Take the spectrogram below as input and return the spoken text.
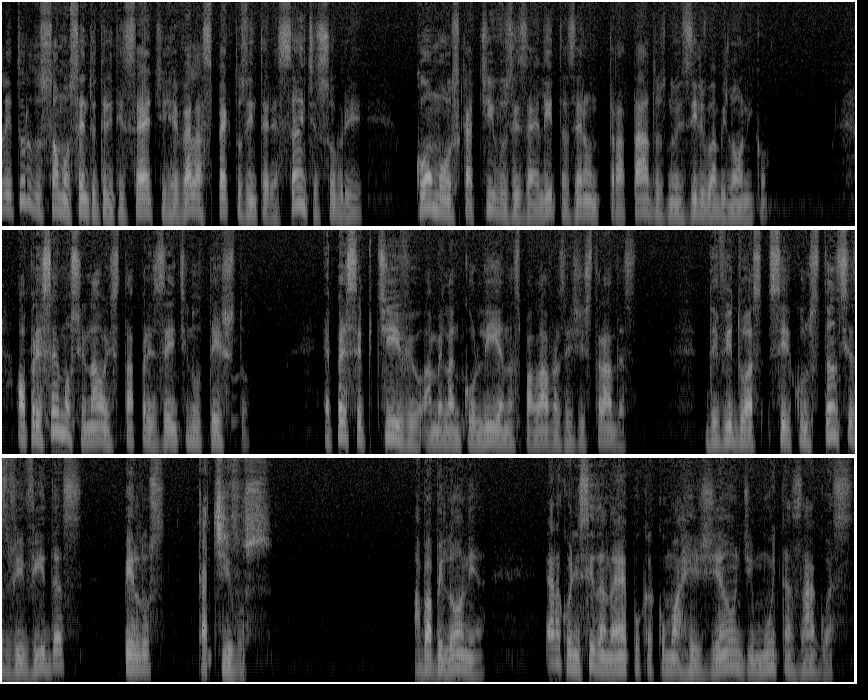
leitura do Salmo 137 revela aspectos interessantes sobre como os cativos israelitas eram tratados no exílio babilônico. A opressão emocional está presente no texto. É perceptível a melancolia nas palavras registradas, devido às circunstâncias vividas pelos cativos. A Babilônia era conhecida na época como a região de muitas águas.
